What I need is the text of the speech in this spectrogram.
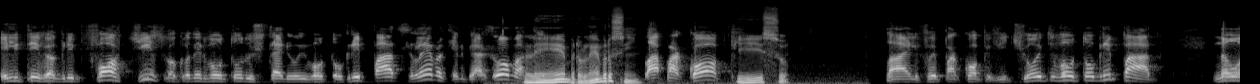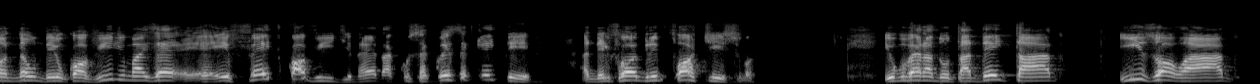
Ele teve uma gripe fortíssima quando ele voltou do exterior e voltou gripado. Você lembra que ele viajou, Matheus? Lembro, lembro sim. Lá para a COP. Isso. Lá ele foi para a COP 28 e voltou gripado. Não, não deu Covid, mas é, é efeito Covid, né? Da consequência que ele teve. A dele foi uma gripe fortíssima. E o governador está deitado, isolado,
